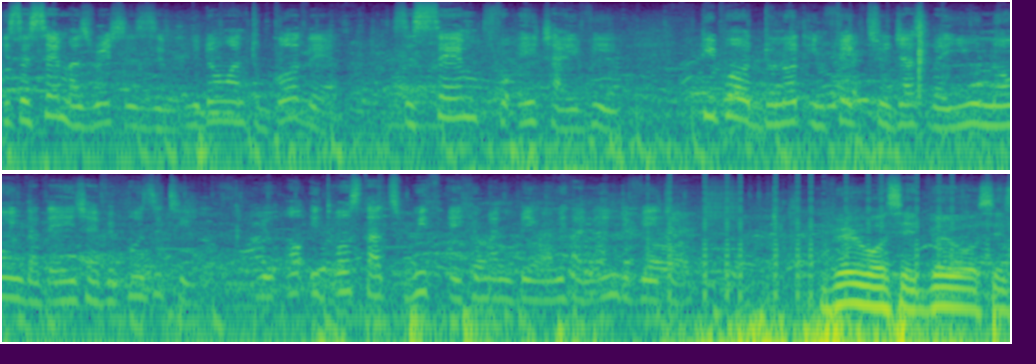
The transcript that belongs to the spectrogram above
It's the same as racism. You don't want to go there. It's the same for HIV. People do not infect you just by you knowing that they're HIV positive. You, all- it all starts with a human being, with an individual. Very well said, very well said.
